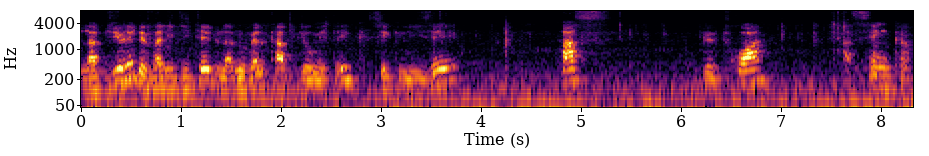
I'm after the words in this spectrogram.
La durée de validité de la nouvelle carte biométrique sécurisée passe de 3 à 5 ans.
